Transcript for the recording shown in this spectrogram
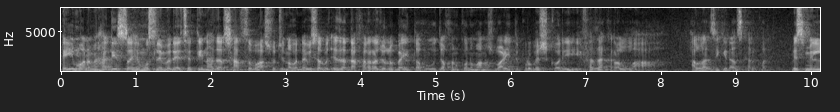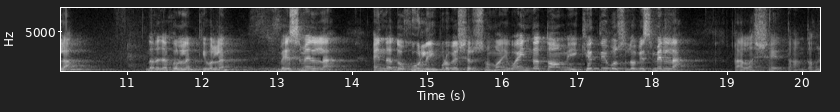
এই মর্মে হাদিস সহি মুসলিমে রয়েছে, তিন হাজার সাতশো বাষট্টি নব্বই নবী সাল এজা দাখাল রাজল তাহু যখন কোনো মানুষ বাড়িতে প্রবেশ করে ফাজাকার আল্লাহ আল্লাহ জিকির আজকার করে। বিসমিল্লাহ। দরজা খুললেন, কি বললেন? বিসমিল্লাহ। আইন্দা দখুলি প্রবেশের সময় ওয়াইন্দা তমি খেতে বসল, বিসমিল্লাহ। কালা শয়তান তখন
